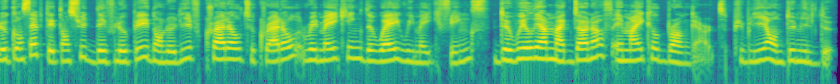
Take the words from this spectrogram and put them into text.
Le concept est ensuite développé dans le livre Cradle to Cradle, Remaking the Way We Make Things de William McDonough et Michael Braungart, publié en 2002.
